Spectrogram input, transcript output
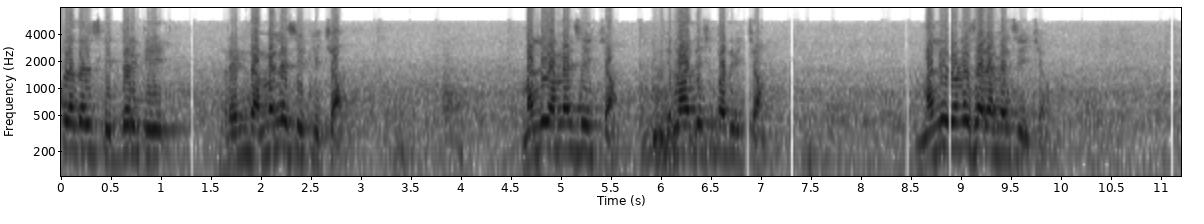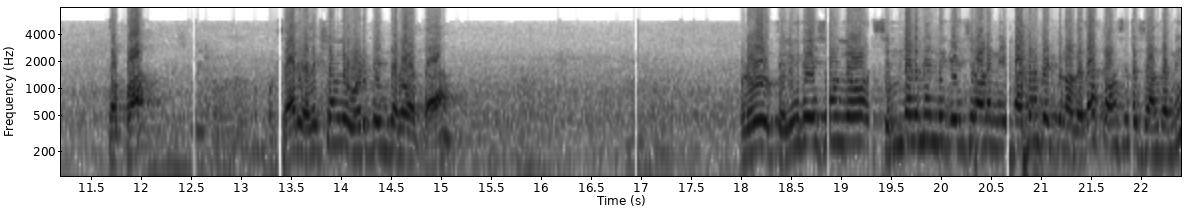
బ్రదర్స్కి ఇద్దరికి రెండు ఎమ్మెల్యే సీట్లు ఇచ్చాం. మళ్ళీ ఎమ్మెల్సీ ఇచ్చాం. జిల్లాధ్యక్ష పదవి ఇచ్చాం. మళ్ళీ రెండోసారి ఎమ్మెల్సీ ఇచ్చాం. తప్ప? ఒకసారి ఎలక్షన్లో ఓడిపోయిన తర్వాత ఇప్పుడు తెలుగుదేశంలో సింబల్ మీద గెలిచిన వాళ్ళని నీ పక్కన పెట్టుకున్నావు కదా కౌన్సిలర్స్ అందరినీ.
